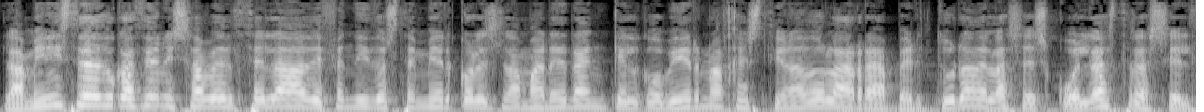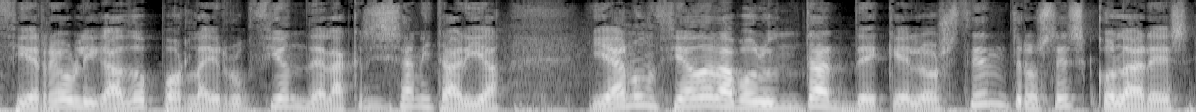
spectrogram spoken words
La ministra de Educación Isabel Cela ha defendido este miércoles la manera en que el gobierno ha gestionado la reapertura de las escuelas tras el cierre obligado por la irrupción de la crisis sanitaria y ha anunciado la voluntad de que los centros escolares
